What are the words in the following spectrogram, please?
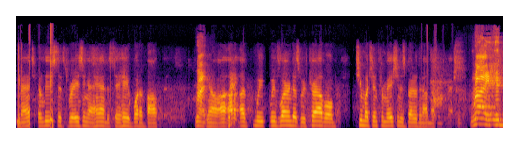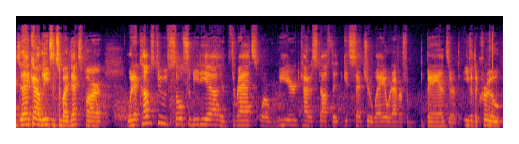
event, at least it's raising a hand to say, "Hey, what about this?" Right. You know, I, I, I, we we've learned as we've traveled, too much information is better than not enough information. Right, and that kind of leads into my next part. When it comes to social media and threats or weird kind of stuff that gets sent your way or whatever from bands or even the crew,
